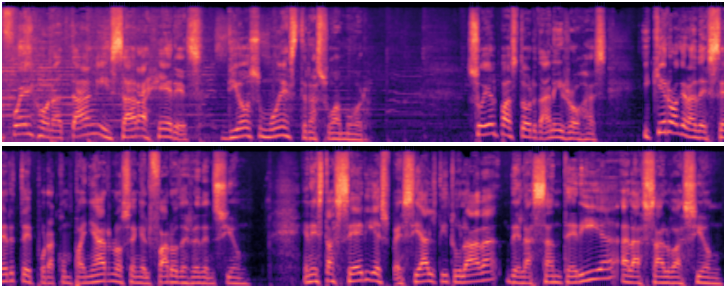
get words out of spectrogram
Fue Jonatán y Sara Jerez. Dios muestra su amor. Soy el pastor Dani Rojas y quiero agradecerte por acompañarnos en el Faro de Redención, en esta serie especial titulada De la Santería a la Salvación.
